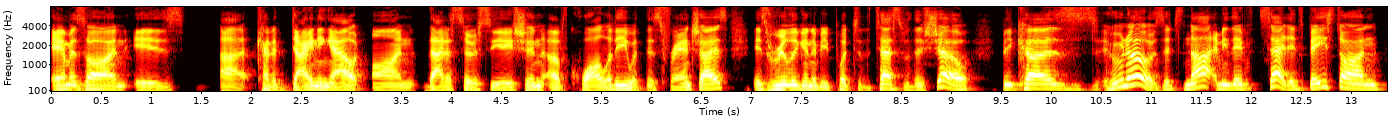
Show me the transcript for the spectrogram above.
Amazon is uh, kind of dining out on that association of quality with this franchise is really going to be put to the test with this show because who knows? It's not. I mean, they've said it's based on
